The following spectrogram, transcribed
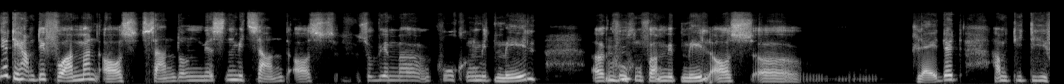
Ja, die haben die Formen aussandeln müssen mit Sand aus, so wie man Kuchen mit Mehl, äh, mhm. Kuchenform mit Mehl aus äh, kleidet, haben die, die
